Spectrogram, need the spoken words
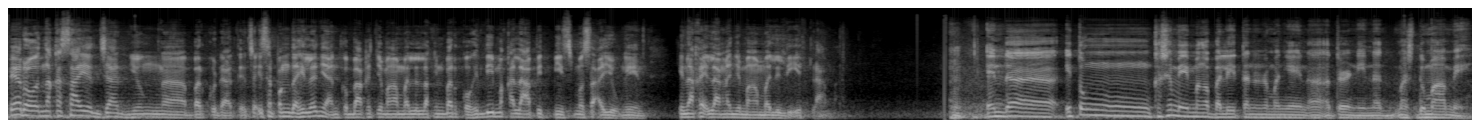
Pero nakasayad dyan yung ah, barko natin. So isa pang dahilan yan kung bakit yung mga malalaking barko hindi makalapit mismo sa ayungin. Kinakailangan yung mga maliliit lamang. And ah, itong, kasi may mga balita na naman ngayon, ah, attorney, na mas dumami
